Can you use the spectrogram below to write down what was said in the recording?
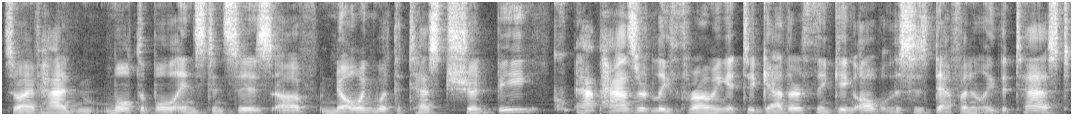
So I've had multiple instances of knowing what the test should be, haphazardly throwing it together, thinking, oh, well, this is definitely the test.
